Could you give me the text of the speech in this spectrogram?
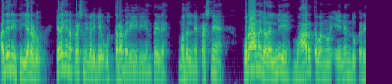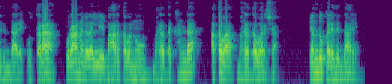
ಅದೇ ರೀತಿ ಎರಡು, ಕೆಳಗಿನ ಪ್ರಶ್ನೆಗಳಿಗೆ ಉತ್ತರ ಬರೆಯಿರಿ ಅಂತ ಇದೆ. ಮೊದಲನೇ ಪ್ರಶ್ನೆ, ಪುರಾಣಗಳಲ್ಲಿ ಭಾರತವನ್ನು ಏನೆಂದು ಕರೆದಿದ್ದಾರೆ? ಉತ್ತರ, ಪುರಾಣಗಳಲ್ಲಿ ಭಾರತವನ್ನು ಭರತಖಂಡ ಅಥವಾ ಭರತವರ್ಷ ಎಂದು ಕರೆದಿದ್ದಾರೆ.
